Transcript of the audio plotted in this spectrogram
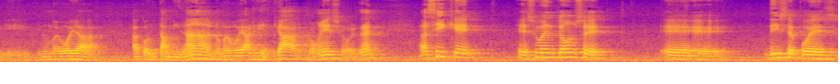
y, no me voy a, contaminar, no me voy a arriesgar con eso, ¿verdad? Así que Jesús entonces eh, dice, pues,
